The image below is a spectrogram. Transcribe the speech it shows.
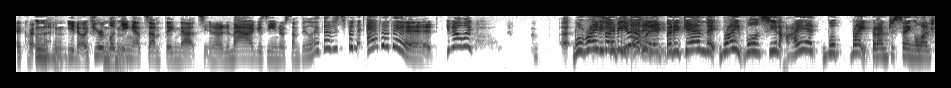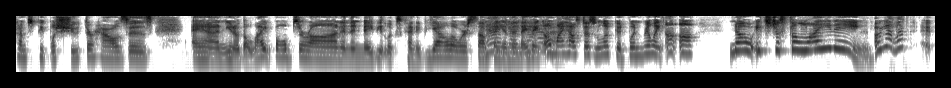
equipment. Mhm. You know, if you're Mhm. looking at something that's, you know, in a magazine or something like that, it's been edited, you know, like, uh, Well, right, it could be edited, but again, they, right. Well, see, I had well, right, but I'm just saying, a lot of times people shoot their houses, and you know the light bulbs are on, and then maybe it looks kind of yellow or something, Yeah, and then yeah, they think, oh, my house doesn't look good. When really, uh, uh no, it's just the lighting. Oh yeah, let uh,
